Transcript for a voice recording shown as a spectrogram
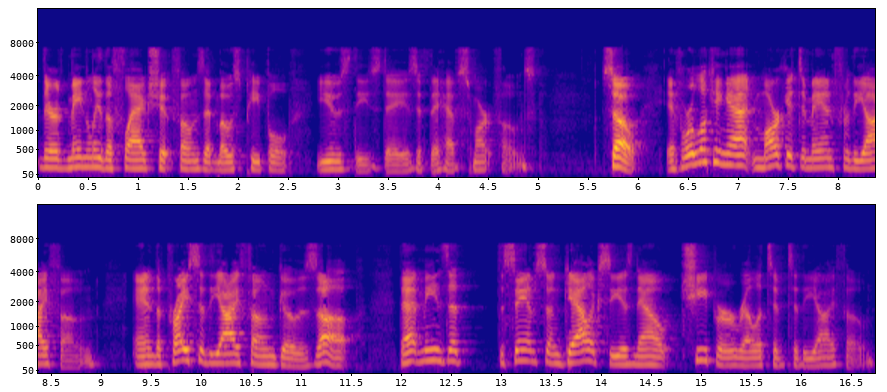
they're mainly the flagship phones that most people use these days if they have smartphones. So, if we're looking at market demand for the iPhone and the price of the iPhone goes up, that means that the Samsung Galaxy is now cheaper relative to the iPhone.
